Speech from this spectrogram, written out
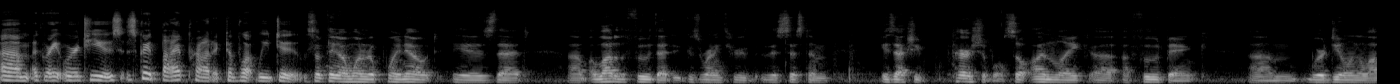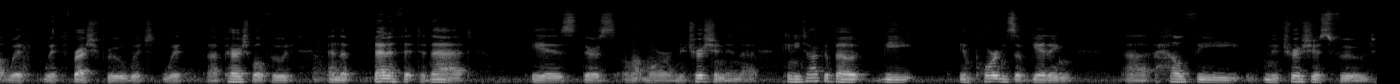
um, a great word to use. It's a great byproduct of what we do. Something I wanted to point out is that um, a lot of the food that is running through this system is actually perishable. So unlike uh, a food bank, um, we're dealing a lot with, with fresh food, which with uh, perishable food, and the benefit to that is there's a lot more nutrition in that. Can you talk about the importance of getting uh, healthy, nutritious food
